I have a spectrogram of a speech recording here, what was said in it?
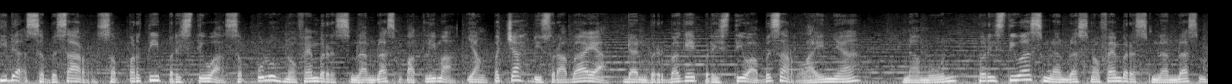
tidak sebesar seperti peristiwa 10 November 1945 yang pecah di Surabaya dan berbagai peristiwa besar lainnya, namun, peristiwa 19 November 1945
